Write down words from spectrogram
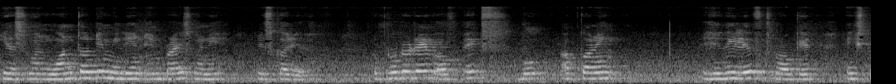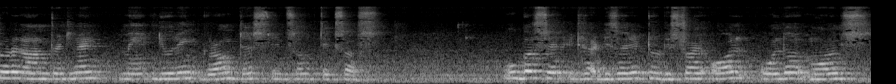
He has won 130 million in prize money in his career. A prototype of X upcoming heavy lift rocket exploded on 29 May during ground tests in South Texas. Uber said it had decided to destroy all older models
